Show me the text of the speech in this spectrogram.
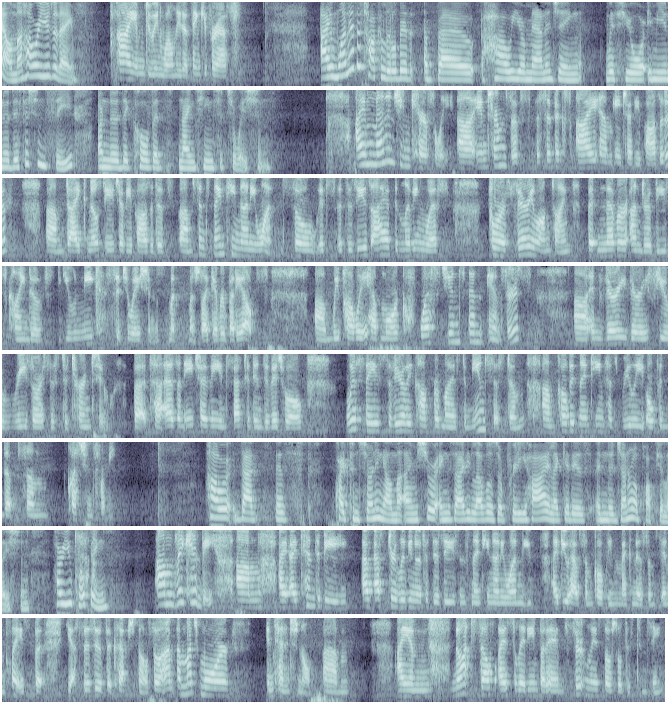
Hi, Alma. How are you today? I am doing well, Nita. Thank you for asking. I wanted to talk a little bit about how you're managing with your immunodeficiency under the COVID 19 situation. I'm managing carefully. Uh, in terms of specifics, I am HIV positive, um, diagnosed HIV positive um, since 1991. So it's a disease I have been living with for a very long time, but never under these kind of unique situations, much like everybody else. Um, we probably have more questions than answers, uh, and very, very few resources to turn to. But uh, as an HIV infected individual with a severely compromised immune system, um, COVID 19 has really opened up some questions for me. How that is quite concerning, Alma. I'm sure anxiety levels are pretty high, like it is in the general population. How are you coping? Um, they can be. Um, I, I, tend to be, after living with the disease since 1991, you, I do have some coping mechanisms in place. But yes, this is exceptional. So I'm, I'm much more intentional. Um, I am not self isolating, but I am certainly social distancing.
